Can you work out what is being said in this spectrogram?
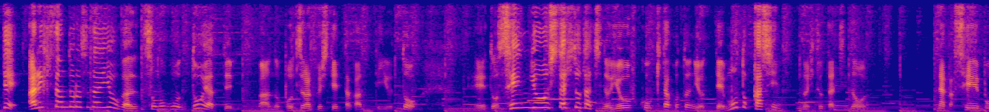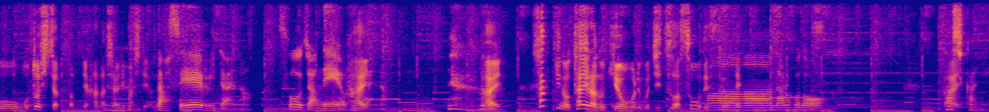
でアレキサンドロス大王がその後どうやってあの没落していったかっていうと,、えー、と占領した人たちの洋服を着たことによって元家臣の人たちのなんか聖望を落としちゃったっていう話ありましたよね。ダセーみたいな。そうじゃねえよみたいな。うんはい、さっきの平清盛も実はそうですよね。ああなるほど。はい確かに。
